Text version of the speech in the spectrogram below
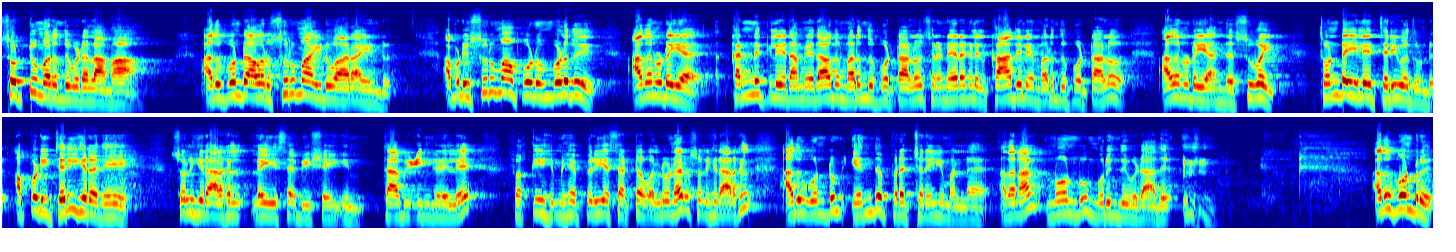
சொட்டு மருந்து விடலாமா? அது போன்று அவர் சுருமா இடுவாரா என்று. அப்படி சுருமா போடும் பொழுது அதனுடைய கண்ணுக்கிலே நாம் ஏதாவது மருந்து போட்டாலோ சில நேரங்களில் காதிலே மருந்து போட்டாலோ அதனுடைய அந்த சுவை தொண்டையிலே தெரிவதுண்டு. அப்படி தெரிகிறதே சொல்கிறார்கள் லை சபி ஷெயின் தாபியின்களிலே ஃபக்கீஹ் மிகப்பெரிய சட்ட வல்லுனர் சொல்கிறார்கள் அது ஒன்றும் எந்த பிரச்சனையும் அல்ல. அதனால் நோன்பு முறிந்து விடாது அதுபோன்று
